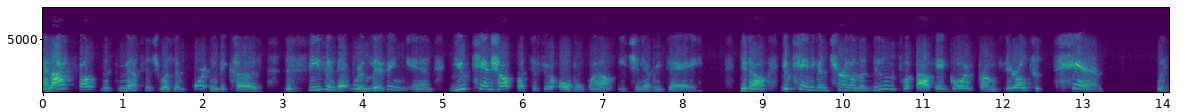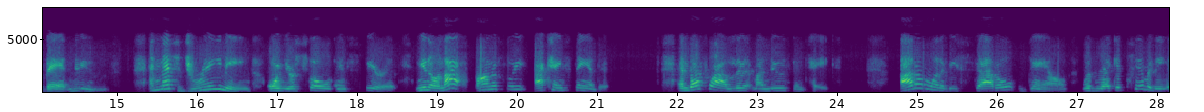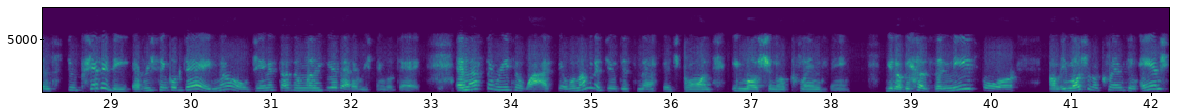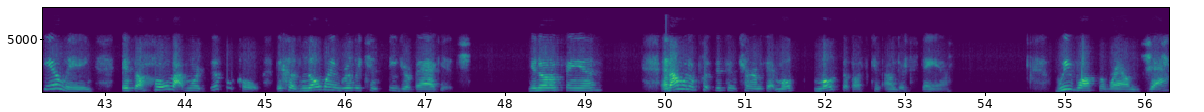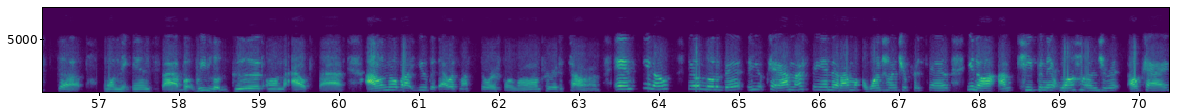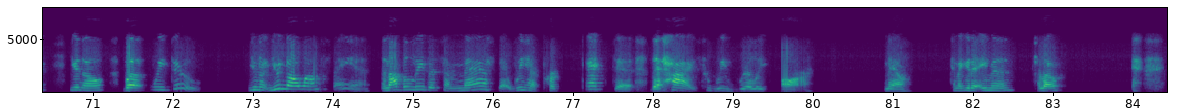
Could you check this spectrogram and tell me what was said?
And I felt this message was important because the season that we're living in, you can't help but to feel overwhelmed each and every day. You know, you can't even turn on the news without it going from zero to 10 with bad news. And that's draining on your soul and spirit. You know, and I honestly, I can't stand it. And that's why I limit my news intake. I don't want to be saddled down with negativity and stupidity every single day. No, Janice doesn't want to hear that every single day. And that's the reason why I said, well, I'm going to do this message on emotional cleansing. You know, because the need for um, emotional cleansing and healing is a whole lot more difficult because no one really can see your baggage. You know what I'm saying? And I want to put this in terms that most most of us can understand. We walk around jacked up on the inside, but we look good on the outside. I don't know about you, but that was my story for a long period of time. And, you know, still a little bit. Okay, I'm not saying that I'm 100%, you know, I'm keeping it 100, okay? You know, but we do. You know, you know what I'm saying. And I believe it's a mask that we have perfected that hides who we really are. Now, can I get an amen? Hello?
